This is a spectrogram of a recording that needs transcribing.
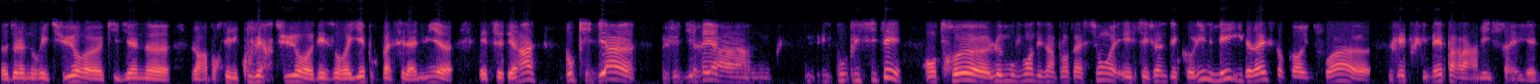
de la nourriture, euh, qui viennent leur apporter des couvertures, des oreillers pour passer la nuit, etc. Donc il y a, je dirais, une complicité entre le mouvement des implantations et ces jeunes des collines, mais il reste encore une fois réprimé par l'armée israélienne.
